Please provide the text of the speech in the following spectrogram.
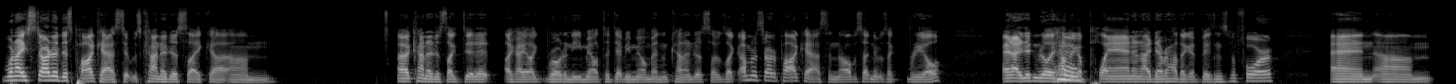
when i started this podcast it was kind of just like uh, um i kind of just like did it like i like wrote an email to debbie millman and kind of just i was like i'm gonna start a podcast and all of a sudden it was like real and i didn't really have like a plan and i never had like a business before and um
